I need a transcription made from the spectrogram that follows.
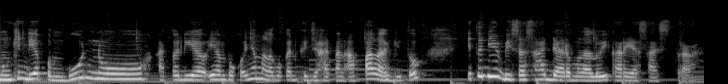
mungkin dia pembunuh atau dia yang pokoknya melakukan kejahatan apalah gitu itu dia bisa sadar melalui karya sastra.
